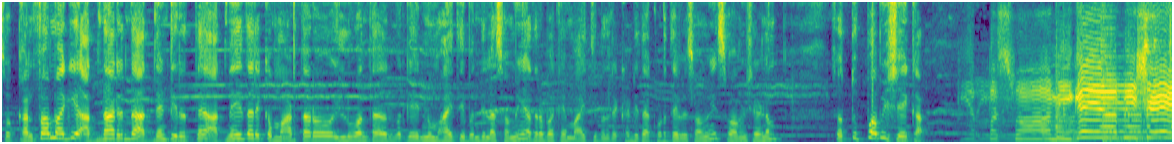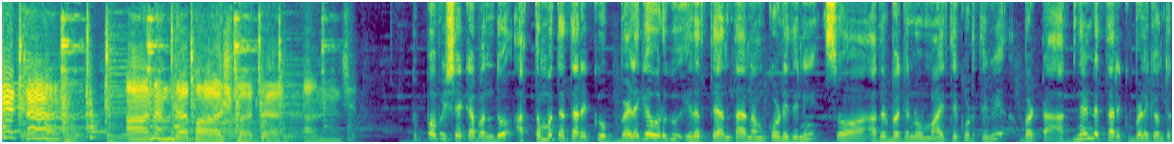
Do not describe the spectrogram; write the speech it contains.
ಸೊ ಕನ್ಫರ್ಮ್ ಆಗಿ ಹದಿನಾರರಿಂದ ಹದಿನೆಂಟು ಇರುತ್ತೆ. ಹದಿನೈದು ತಾರೀಕು ಮಾಡ್ತಾರೋ ಇಲ್ವೋ ಅಂತ ಅದ್ರ ಬಗ್ಗೆ ಇನ್ನೂ ಮಾಹಿತಿ ಬಂದಿಲ್ಲ ಸ್ವಾಮಿ. ಅದರ ಬಗ್ಗೆ ಮಾಹಿತಿ ಬಂದರೆ ಖಂಡಿತ ಕೊಡ್ತೇವೆ ಸ್ವಾಮಿ. ಸ್ವಾಮಿ ಶರಣಂ. ಸೊ ತುಪ್ಪಾಭಿಷೇಕ ಸ್ವಾಮಿಗೆ ಅಭಿಷೇಕ ಆನಂದ ತುಪ್ಪಾಭಿಷೇಕ ಬಂದು ಹತ್ತೊಂಬತ್ತನೇ ತಾರೀಕು ಬೆಳಗ್ಗೆವರೆಗೂ ಇರುತ್ತೆ ಅಂತ ನಂಬ್ಕೊಂಡಿದ್ದೀನಿ. ಸೊ ಅದ್ರ ಬಗ್ಗೆ ನಾವು ಮಾಹಿತಿ ಕೊಡ್ತೀವಿ. ಬಟ್ ಹದಿನೆಂಟನೇ ತಾರೀಕು ಬೆಳಗ್ಗೆ ಅಂತೂ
